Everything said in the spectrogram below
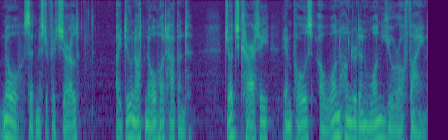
No, said Mr. Fitzgerald. I do not know what happened. Judge Carthy imposed a 101 euro fine.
